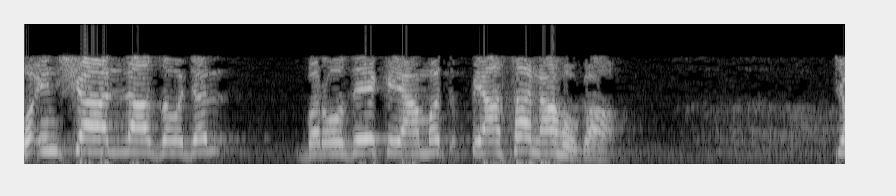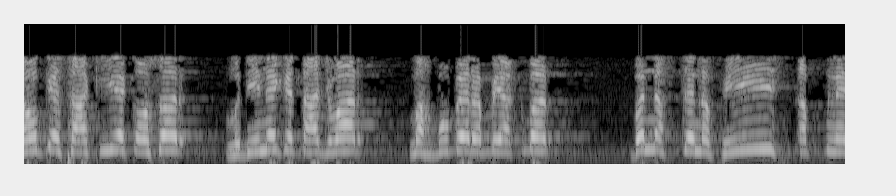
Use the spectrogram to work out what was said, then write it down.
وہ انشاء شاء اللہ زوجل بروز بروزے پیاسا نہ ہوگا کیونکہ ساکی کوسر مدینے کے تاجور محبوب رب اکبر بنفس نفیس اپنے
